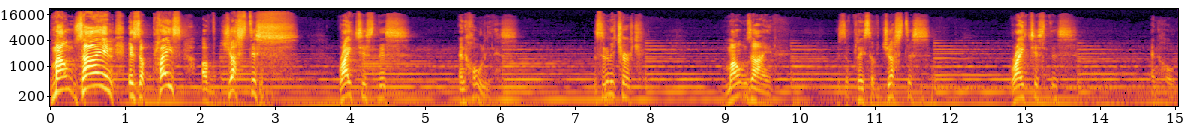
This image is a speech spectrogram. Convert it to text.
Mount Zion is a place of justice, righteousness, and holiness. Listen to me, church. Mount Zion is a place of justice, righteousness, and holiness.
